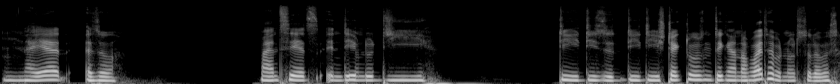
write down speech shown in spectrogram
Naja, also meinst du jetzt, indem du die, die, diese, die, die Steckdosen-Dinger noch weiter benutzt oder was?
